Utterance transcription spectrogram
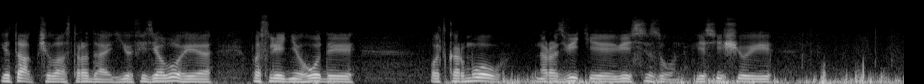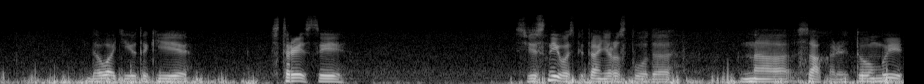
И так пчела страдает, ее физиология последние годы от кормов на развитие весь сезон. Есть еще и давать ее такие стрессы с весны воспитание расплода на сахаре, то мы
